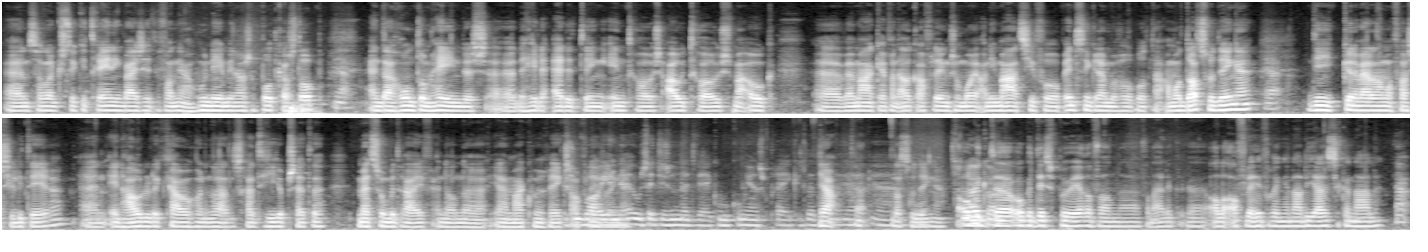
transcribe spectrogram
En er zal ook een stukje training bij zitten van ja, hoe neem je nou zo'n podcast op. En daar rondomheen dus eh, de hele editing, intro's, outro's. Maar ook, wij maken van elke aflevering zo'n mooie animatie voor op Instagram bijvoorbeeld. Nou, allemaal dat soort dingen. Ja. Die kunnen wij dan allemaal faciliteren. En inhoudelijk gaan we gewoon inderdaad een strategie opzetten met zo'n bedrijf. En dan eh, ja, maken we een reeks Dus hoe, bouw je, afleveringen. een- hoe zet je zo'n netwerk? Hoe kom je aan sprekers? Dat, Ja. eh, Ja, dat soort cool. dingen. Ook Leuk, het, eh, ook het distribueren van, eh, van eigenlijk eh, alle afleveringen naar de juiste kanalen. Ja.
